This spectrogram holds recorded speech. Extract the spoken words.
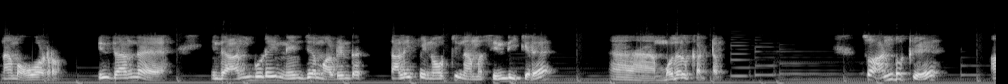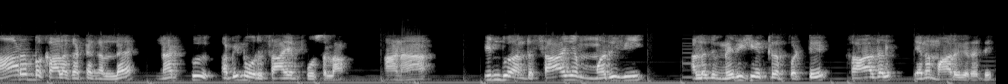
நாம ஓடுறோம். இதுதாங்க இந்த அன்புடை நெஞ்சம் அப்படின்ற தலைப்பை நோக்கி நாம சிந்திக்கிற முதல் கட்டம். ஸோ அன்புக்கு ஆரம்ப காலகட்டங்களில் நட்பு அப்படின்னு ஒரு சாயம் பூசலாம். ஆனா பின்பு அந்த சாயம் மருவி அல்லது மெருகேற்றப்பட்டு காதல் என மாறுகிறது.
